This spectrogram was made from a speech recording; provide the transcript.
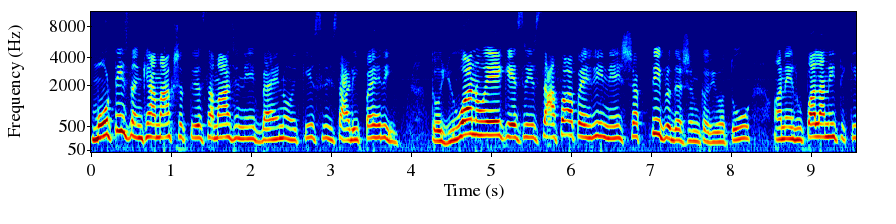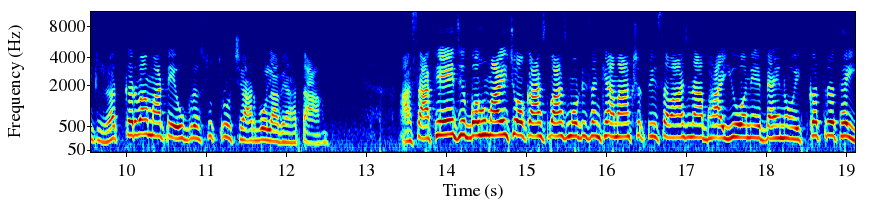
મોટી સંખ્યામાં ક્ષત્રિય સમાજની બહેનોએ કેસરી સાડી પહેરી. તો યુવાનોએ કેસરી સાફા પહેરીને શક્તિ પ્રદર્શન કર્યું હતું અને રૂપાલાની ટિકિટ રદ કરવા માટે ઉગ્ર સૂત્રોચ્ચાર બોલાવ્યા હતા. આ સાથે જ બહુમાળી ચોક આસપાસ મોટી સંખ્યામાં ક્ષત્રિય સમાજના ભાઈઓ અને બહેનો એકત્ર થઈ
